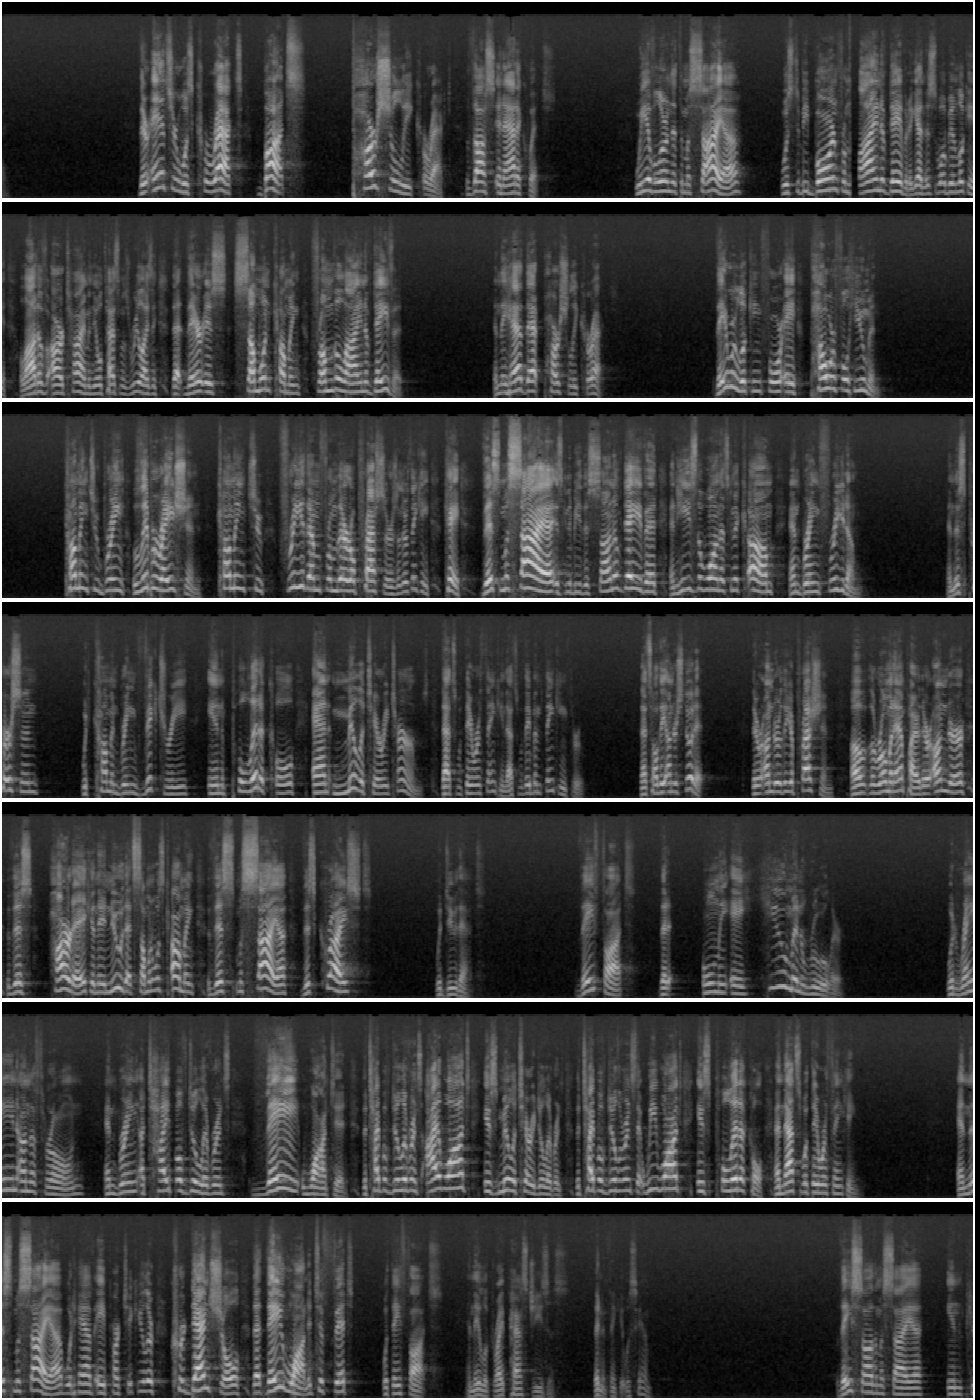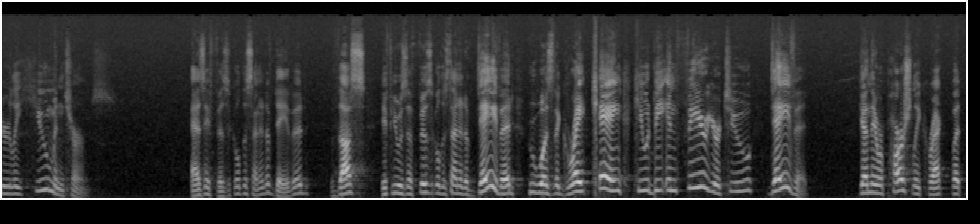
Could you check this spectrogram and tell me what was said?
Their answer was correct, but partially correct, thus inadequate. We have learned that the Messiah was to be born from the line of David. Again, this is what we've been looking at. A lot of our time in the Old Testament is realizing that there is someone coming from the line of David. And they had that partially correct. They were looking for a powerful human coming to bring liberation, coming to free them from their oppressors. And they're thinking, okay, this Messiah is going to be the son of David, and he's the one that's going to come and bring freedom. And this person would come and bring victory in political and military terms. That's what they were thinking. That's what they've been thinking through. That's how they understood it. They were under the oppression of the Roman Empire. They're under this heartache, and they knew that someone was coming. This Messiah, this Christ, would do that they thought that only a human ruler would reign on the throne and bring a type of deliverance they wanted. The type of deliverance I want is military deliverance. The type of deliverance that we want is political. And that's what they were thinking. And this Messiah would have a particular credential that they wanted to fit what they thought. And they looked right past Jesus. They didn't think it was him. They saw the Messiah in purely human terms as a physical descendant of David. Thus, if he was a physical descendant of David, who was the great king, he would be inferior to David. Again, they were partially correct, but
